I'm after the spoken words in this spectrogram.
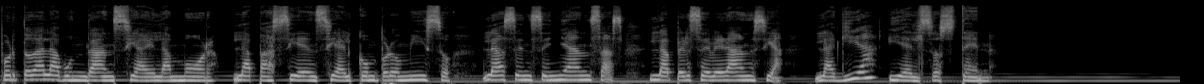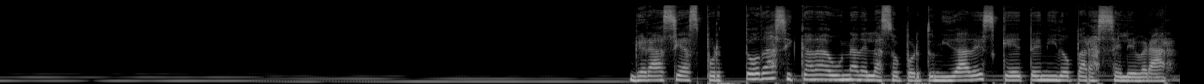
por toda la abundancia, el amor, la paciencia, el compromiso, las enseñanzas, la perseverancia, la guía y el sostén. Gracias por todas y cada una de las oportunidades que he tenido para celebrar,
